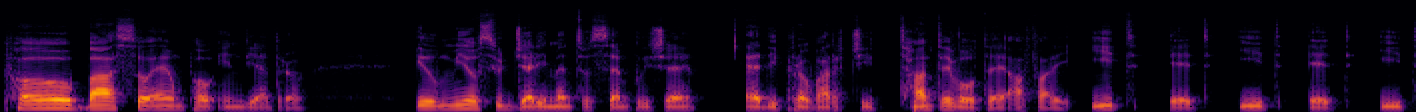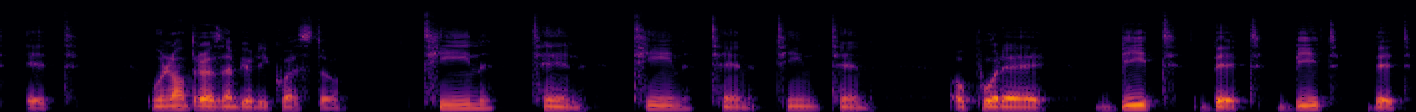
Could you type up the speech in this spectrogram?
po' basso e un po' indietro. Il mio suggerimento semplice è di provarci tante volte a fare eat, it, eat, it, eat, it. Un altro esempio di questo, teen, tin, teen, tin, teen, tin. Oppure beat, bit, beat, bit,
